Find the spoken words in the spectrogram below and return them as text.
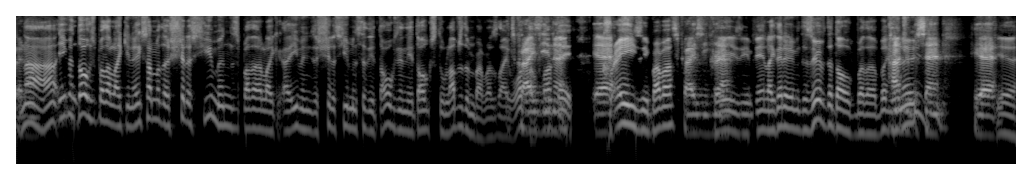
Nah, even dogs, brother. Like you know, some of the shittest humans, brother. Like uh, even the shittest humans to their dogs, and their dog still loves them, brother. It's like It's what crazy, the fuck? isn't it? yeah, Crazy, brother. it's crazy. Yeah, Crazy, man. Like they don't even deserve the dog, brother. But hundred percent, Yeah. yeah,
